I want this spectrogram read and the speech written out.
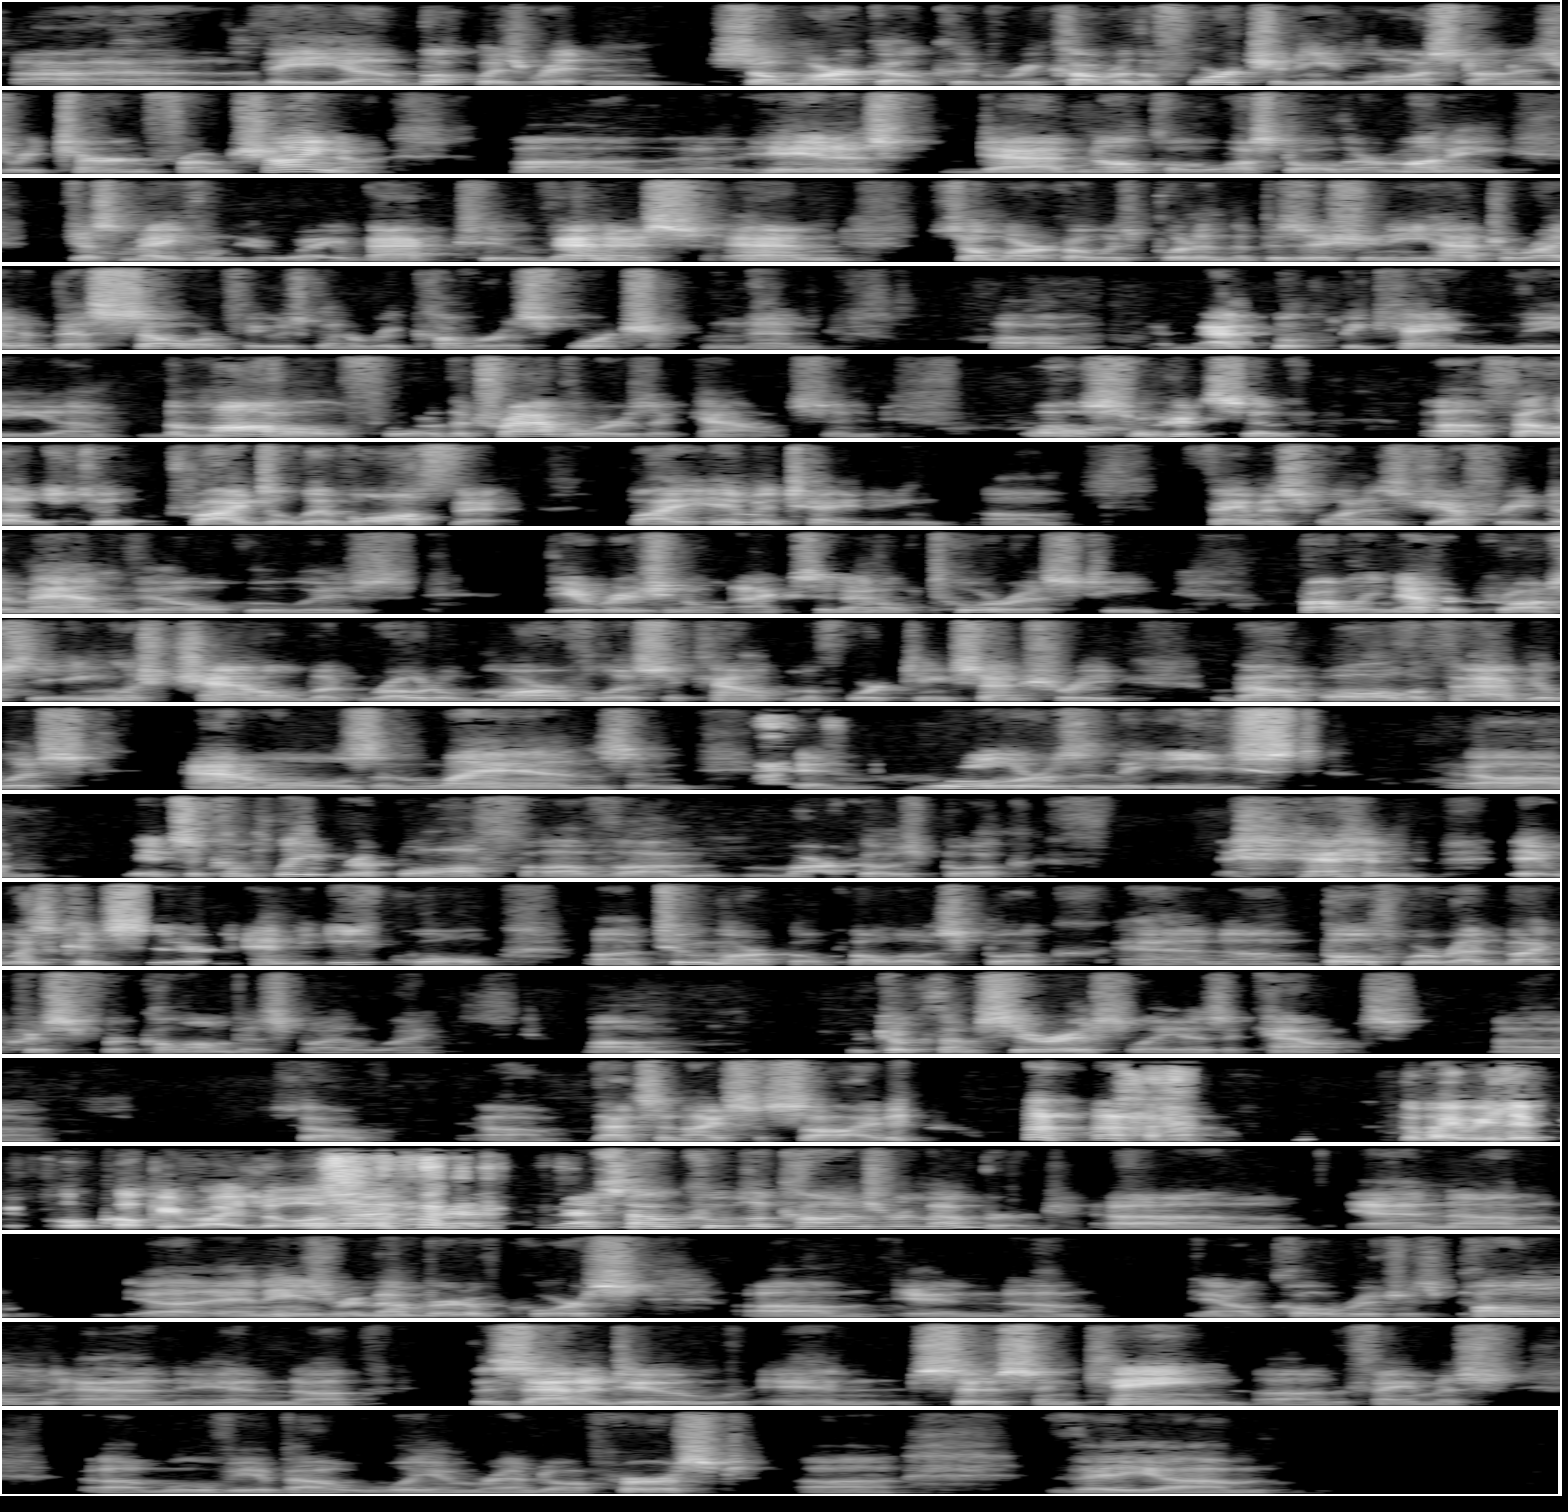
uh, the uh, book was written so Marco could recover the fortune he lost on his return from China. Uh, he and his dad and uncle lost all their money just making their way back to Venice. And so Marco was put in the position he had to write a bestseller if he was going to recover his fortune. And then um, and that book became the uh, the model for the travelers' accounts, and all sorts of uh, fellows to, tried to live off it by imitating. Um, famous one is Geoffrey de Mandeville, who is the original accidental tourist. He probably never crossed the English Channel, but wrote a marvelous account in the 14th century about all the fabulous animals and lands and, and rulers in the East. Um, it's a complete ripoff of um, Marco's book. And it was considered an equal uh, to Marco Polo's book. And um, both were read by Christopher Columbus, by the way, um, who took them seriously as accounts. Uh, so um, that's a nice aside. the way we lived before copyright laws. well, that, that, that's how Kubla Khan's remembered, um, and um, uh, and he's remembered, of course, um, in um, you know Coleridge's poem and in uh, the Xanadu in Citizen Kane, uh, the famous uh, movie about William Randolph Hearst. Uh, they um,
